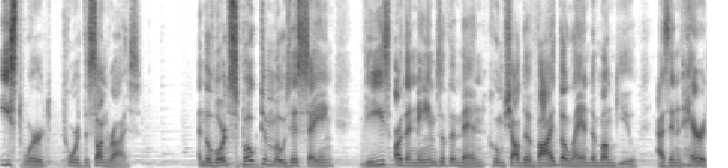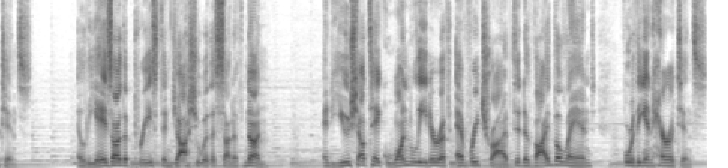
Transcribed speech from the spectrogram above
eastward toward the sunrise. And the Lord spoke to Moses, saying, These are the names of the men whom shall divide the land among you as an inheritance Eleazar the priest and Joshua the son of Nun and you shall take one leader of every tribe to divide the land for the inheritance.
